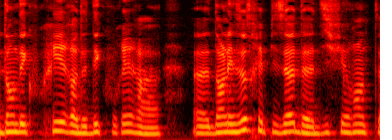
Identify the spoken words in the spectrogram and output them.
d'en découvrir, de découvrir dans les autres épisodes différentes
